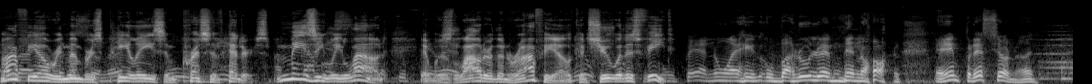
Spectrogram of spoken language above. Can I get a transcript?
Rafael remembers Pele's impressive headers, amazingly loud. It was louder than Rafael could shoot with his feet.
